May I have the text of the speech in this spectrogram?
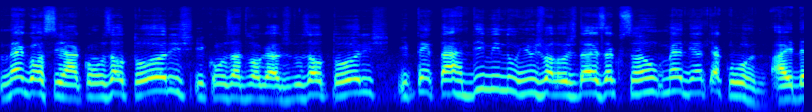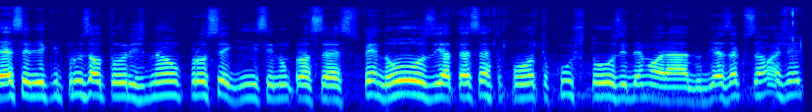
negociar com os autores e com os advogados dos autores e tentar diminuir os valores da execução mediante acordo. A ideia seria que para os autores não prosseguissem num processo penoso e até certo ponto custoso e demorado de execução, a gente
